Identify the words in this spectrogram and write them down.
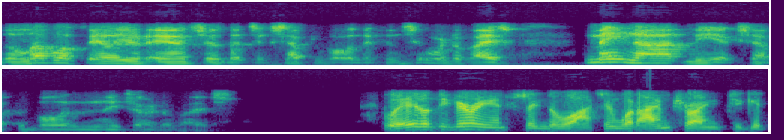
the level of failure to answer that's acceptable in the consumer device, may not be acceptable in an HR device. Well, it'll be very interesting to watch. And what I'm trying to get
